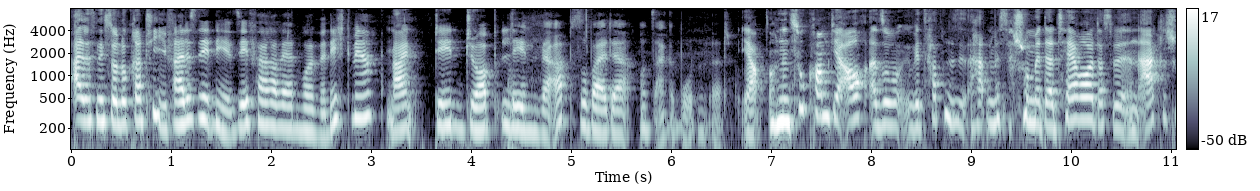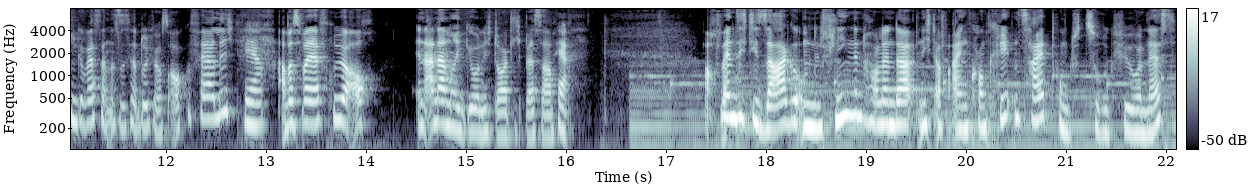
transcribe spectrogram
Alles nicht so lukrativ. Alles, nee, nee, Seefahrer werden wollen wir nicht mehr. Nein, Den Job lehnen wir ab, sobald er uns angeboten wird. Ja, und hinzu kommt ja auch, also jetzt hatten, hatten wir es ja schon mit der Terror, dass wir in arktischen Gewässern ist es ja durchaus auch gefährlich. Ja. Aber es war ja früher auch in anderen Regionen nicht deutlich besser. Ja. Auch wenn sich die Sage um den fliegenden Holländer nicht auf einen konkreten Zeitpunkt zurückführen lässt,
